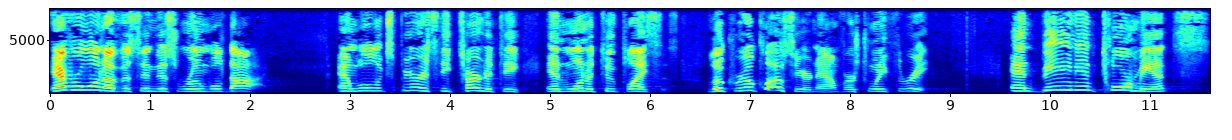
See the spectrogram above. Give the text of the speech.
Every one of us in this room will die. And we'll experience eternity in one or two places. Look real close here now, verse 23. And being in torments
